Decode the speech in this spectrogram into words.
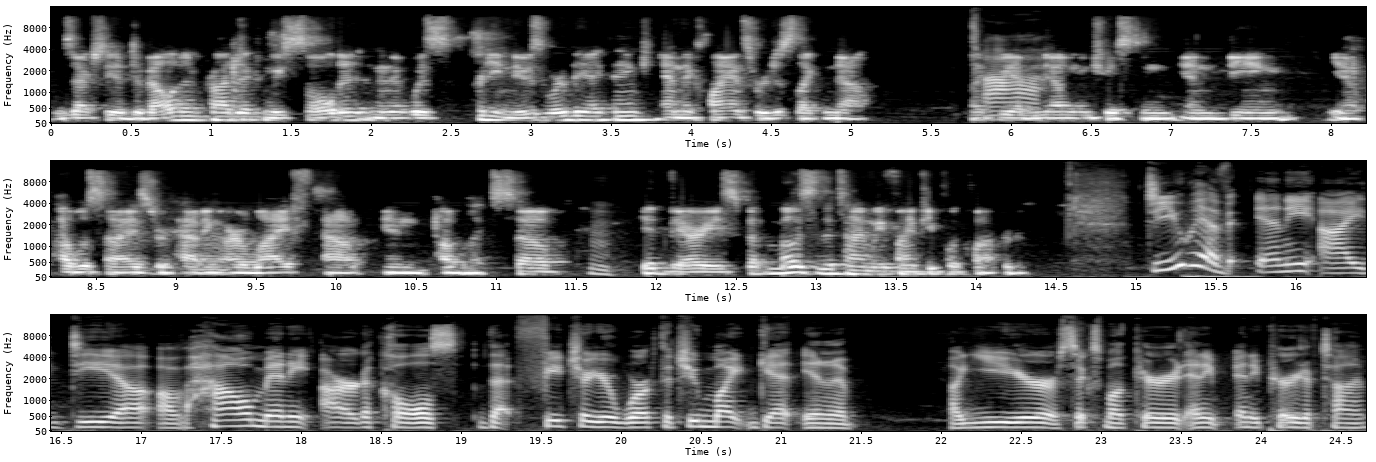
was actually a development project, and we sold it, and it was pretty newsworthy, I think. And the clients were just like, "No, like ah. we have ah. no interest in, in being, you know, publicized or having our life out in public. So hmm. it varies, but most of the time we find people cooperative. Do you have any idea of how many articles that feature your work that you might get in a, a year or six month period, any any period of time?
